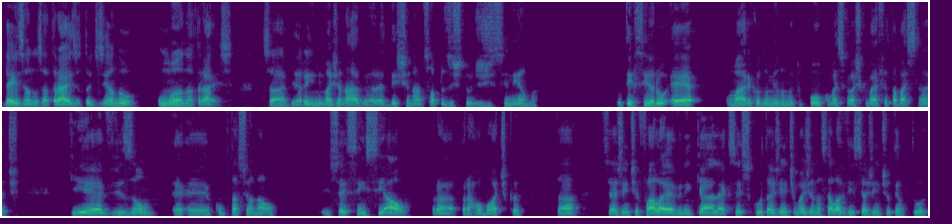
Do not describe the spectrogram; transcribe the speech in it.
10 anos atrás, eu estou dizendo um ano atrás, sabe? Era inimaginável, era destinado só para os estúdios de cinema. O terceiro é uma área que eu domino muito pouco, mas que eu acho que vai afetar bastante, que é visão é, é, computacional. Isso é essencial para a robótica, tá? Se a gente fala, Evelyn, que a Alexa escuta a gente, imagina se ela visse a gente o tempo todo.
